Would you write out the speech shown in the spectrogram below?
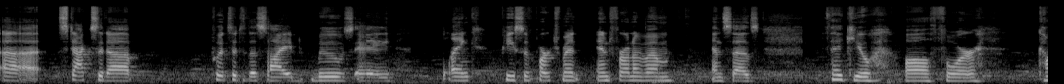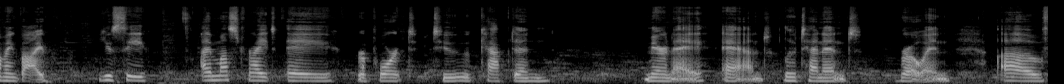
uh, stacks it up, puts it to the side, moves a blank piece of parchment in front of him, and says, Thank you all for coming by. You see, I must write a report to Captain Mirne and Lieutenant Rowan of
